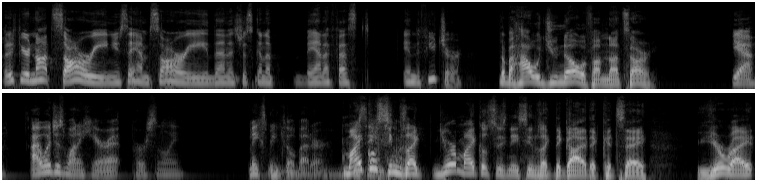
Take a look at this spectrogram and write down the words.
But if you're not sorry and you say I'm sorry, then it's just going to manifest in the future. No, but how would you know if I'm not sorry? Yeah. I would just want to hear it personally. Makes me feel better. Michael seems sorry. like your Michael Sisanie seems like the guy that could say, "You're right.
